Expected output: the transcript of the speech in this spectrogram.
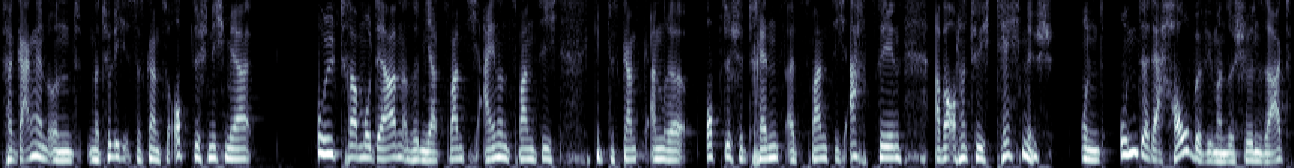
vergangen und natürlich ist das Ganze optisch nicht mehr ultramodern. Also im Jahr 2021 gibt es ganz andere optische Trends als 2018, aber auch natürlich technisch und unter der Haube, wie man so schön sagt,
